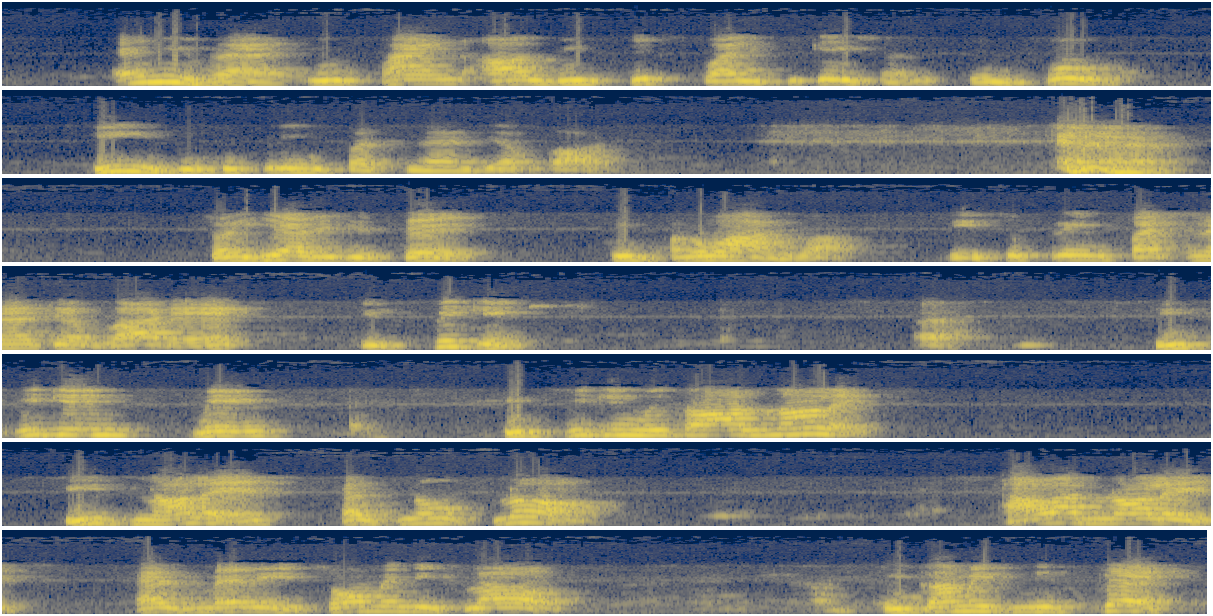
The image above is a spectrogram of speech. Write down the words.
anywhere you find all these six qualifications in full. He is the Supreme Personality of God. so here it is said, see Bhagavan the Supreme Personality of Godhead is speaking. Uh, his speaking means he's speaking with all knowledge. His knowledge has no flaw. Our knowledge has many, so many flaws. We commit mistakes.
